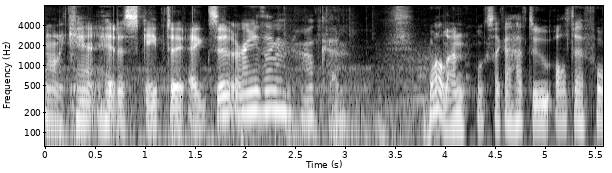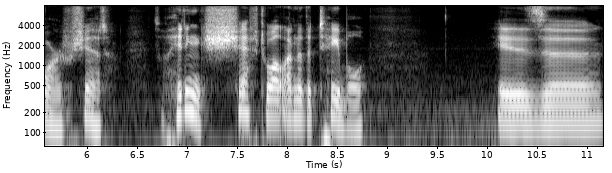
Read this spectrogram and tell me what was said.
Oh, I can't hit escape to exit or anything? Okay. Well then, looks like I have to Alt F4. Shit. So hitting shift while under the table is uh,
